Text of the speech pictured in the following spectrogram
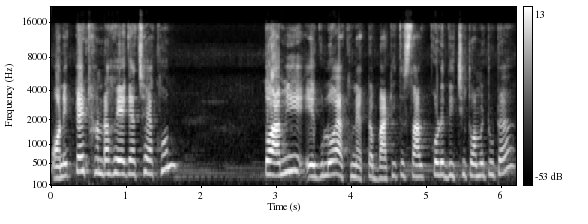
অনেকটাই ঠান্ডা হয়ে গেছে এখন। তো আমি এগুলো এখন একটা বাটিতে সার্ভ করে দিচ্ছি টমেটোটা।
